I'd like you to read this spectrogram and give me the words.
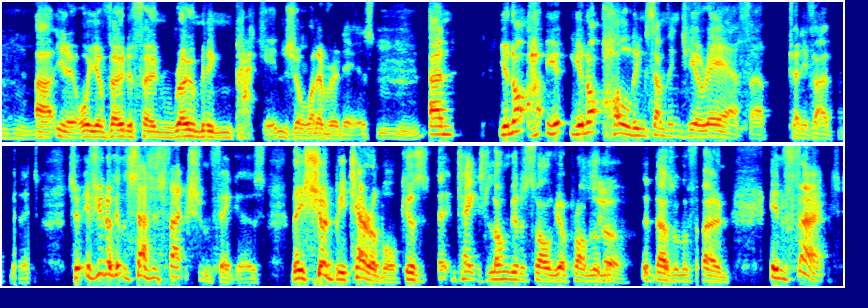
Mhm. uh, you know, or your Vodafone roaming package or whatever it is Mhm. and you're not you- you're not holding something to your ear for 25 minutes so if you look at the satisfaction figures they should be terrible because it takes longer to solve your problem Sure. than it does on the phone in fact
